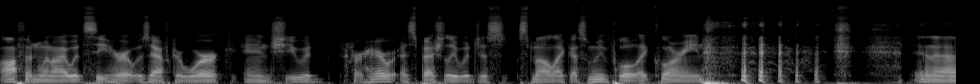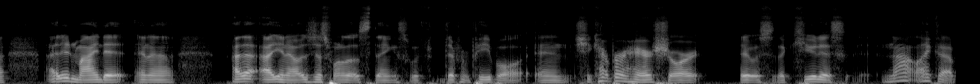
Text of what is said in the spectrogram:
often when I would see her, it was after work, and she would her hair especially would just smell like a swimming pool, like chlorine. and uh, I didn't mind it, and uh, I, I, you know, it was just one of those things with different people. And she kept her hair short. It was the cutest, not like a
